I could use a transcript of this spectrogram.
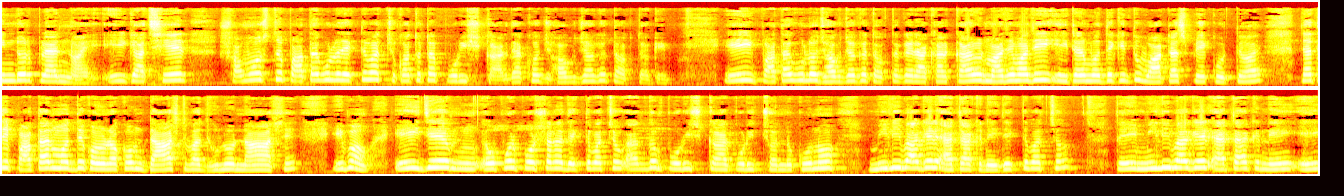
ইনডোর প্ল্যান্ট নয়। এই গাছের সমস্ত পাতাগুলো দেখতে পাচ্ছ কতটা পরিষ্কার। দেখো ঝকঝকে তকতকে। এই পাতাগুলো ঝকঝকে তকতকে রাখার কারণ মাঝে মাঝেই এইটার মধ্যে কিন্তু ওয়াটার স্প্রে করতে হয়, যাতে পাতার মধ্যে কোনো রকম ডাস্ট বা ধুলো না আসে। এবং এই যে ওপর পোর্শনে দেখতে পাচ্ছ, একদম পরিষ্কার, পরিচ্ছন্ন, কোনো মিলিবাগের অ্যাটাক নেই, দেখতে পাচ্ছ? তো এই মিলিবাগের অ্যাটাক নেই, এই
